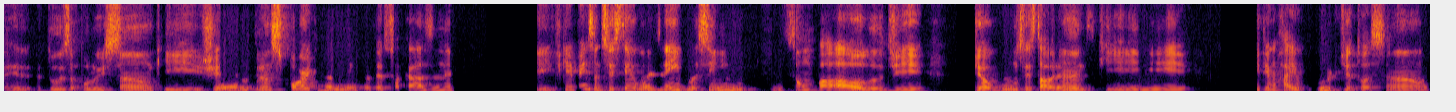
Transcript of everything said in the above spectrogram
re- reduz a poluição que gera o transporte do alimento até a sua casa, né? E fiquei pensando, vocês têm algum exemplo assim em São Paulo de, de alguns restaurantes que, que tem um raio curto de atuação,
